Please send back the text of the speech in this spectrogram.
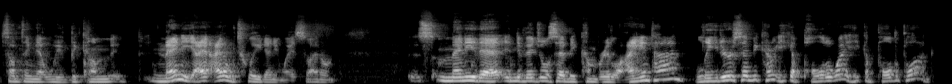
Something that we've become many, I, I don't tweet anyway, so I don't many that individuals have become reliant on, leaders have become, he can pull it away. He can pull the plug.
